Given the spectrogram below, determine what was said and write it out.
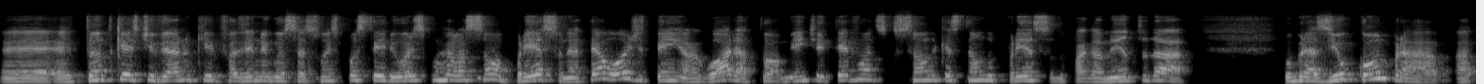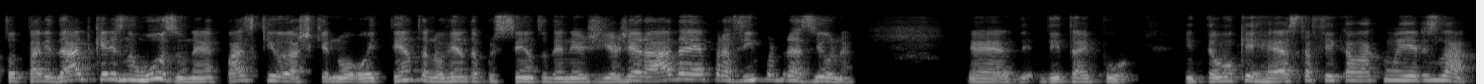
é, tanto que eles tiveram que fazer negociações posteriores com relação ao preço, né? Até hoje tem, agora, atualmente, teve uma discussão da questão do preço, do pagamento da. O Brasil compra a, totalidade porque eles não usam, né? Quase que, eu acho que no 80, 90% da energia gerada é para vir para o Brasil, né? É, de, de Itaipu. Então, o que resta fica lá com eles lá.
